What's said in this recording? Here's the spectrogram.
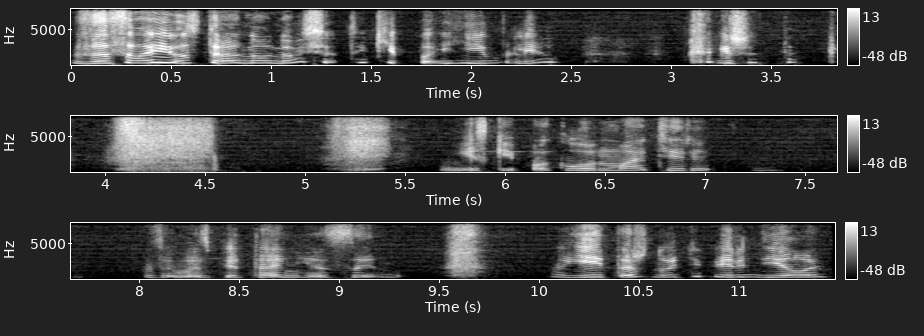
за свою страну, но все-таки погибли. Как же так? Низкий поклон матери за воспитание сына. Ей-то что теперь делать?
